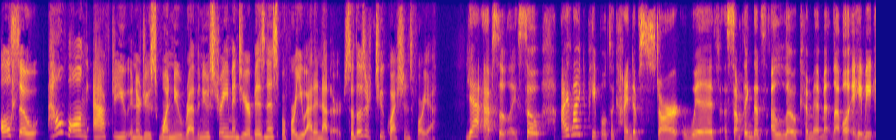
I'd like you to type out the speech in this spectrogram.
Also, how long after you introduce one new revenue stream into your business before you add another? So those are two questions for you. Yeah, absolutely. So I like people to kind of start with something that's a low commitment level, Amy,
